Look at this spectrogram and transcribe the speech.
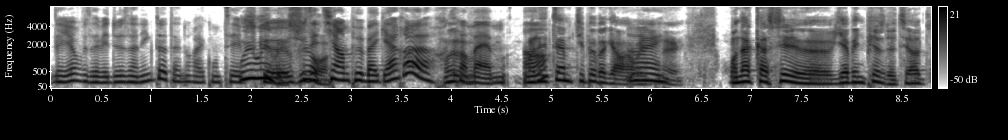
D'ailleurs, vous avez deux anecdotes à nous raconter. Oui, parce oui, que bien vous étiez un peu bagarreur, Oui, quand même. On hein. était un petit peu bagarreur, Ouais. oui. On a cassé, euh, il y avait une pièce de théâtre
